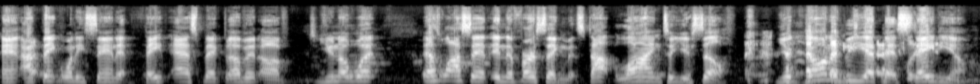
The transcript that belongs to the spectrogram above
And I think what he's saying that faith aspect of it of you know what that's why I said in the first segment, stop lying to yourself. You're gonna be at that stadium.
